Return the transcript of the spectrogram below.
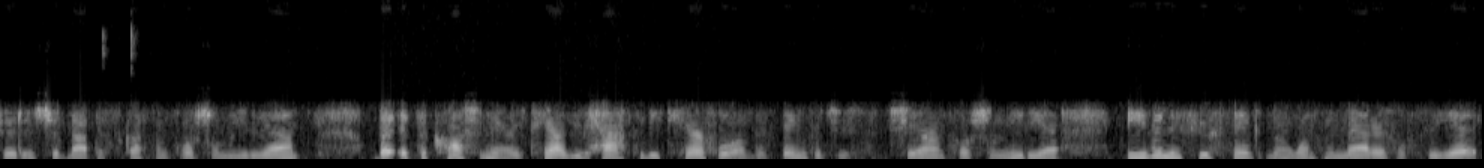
should and should not discuss on social media. But it's a cautionary tale. You have to be careful of the things that you share on social media, even if you think no one who matters will see it.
